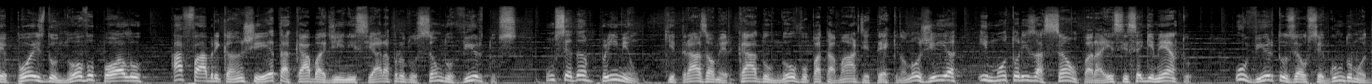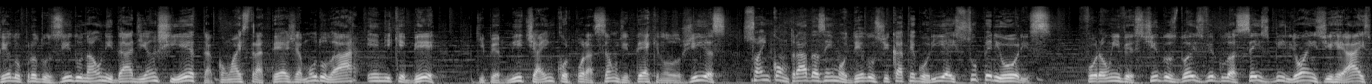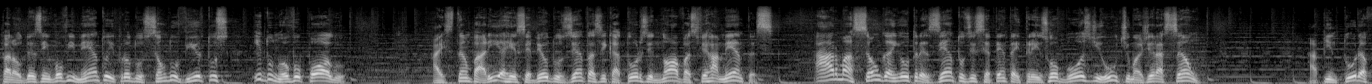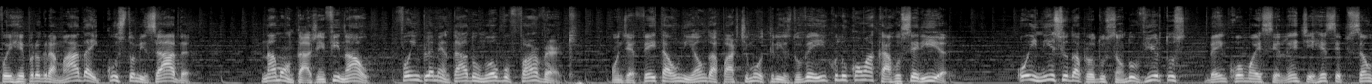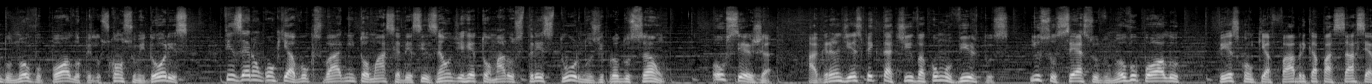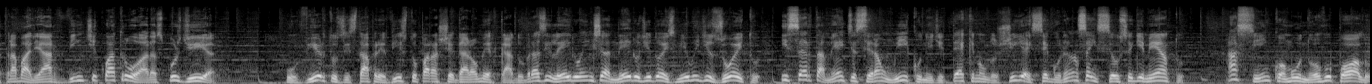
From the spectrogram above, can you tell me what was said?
Depois do novo Polo, a fábrica Anchieta acaba de iniciar a produção do Virtus, um sedã premium que traz ao mercado um novo patamar de tecnologia e motorização para esse segmento. O Virtus é o segundo modelo produzido na unidade Anchieta com a estratégia modular MQB, que permite a incorporação de tecnologias só encontradas em modelos de categorias superiores. Foram investidos 2,6 bilhões de reais para o desenvolvimento e produção do Virtus e do novo Polo. A estamparia recebeu 214 novas ferramentas, a armação ganhou 373 robôs de última geração. A pintura foi reprogramada e customizada. Na montagem final, foi implementado um novo Fahrwerk, onde é feita a união da parte motriz do veículo com a carroceria. O início da produção do Virtus, bem como a excelente recepção do novo Polo pelos consumidores, fizeram com que a Volkswagen tomasse a decisão de retomar os três turnos de produção, ou seja, a grande expectativa com o Virtus e o sucesso do novo Polo fez com que a fábrica passasse a trabalhar 24 horas por dia. O Virtus está previsto para chegar ao mercado brasileiro em janeiro de 2018 e certamente será um ícone de tecnologia e segurança em seu segmento, assim como o novo Polo.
